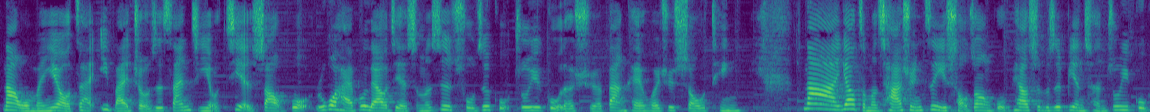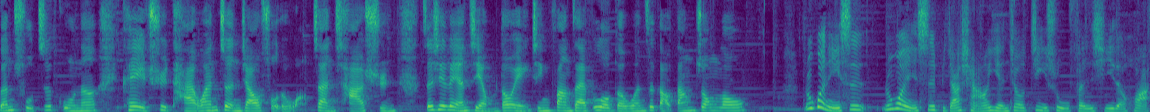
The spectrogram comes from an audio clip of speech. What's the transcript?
那我们也有在一百九十三集有介绍过，如果还不了解什么是处置股、注意股的学伴，可以回去收听。那要怎么查询自己手中的股票是不是变成注意股跟处置股呢？可以去台湾证交所的网站查询，这些链接我们都已经放在布洛格文字稿当中喽。如果你是如果你是比较想要研究技术分析的话，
